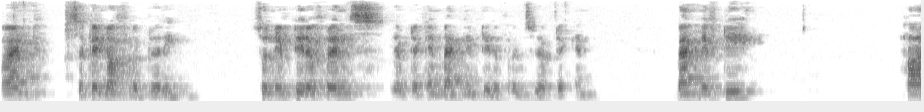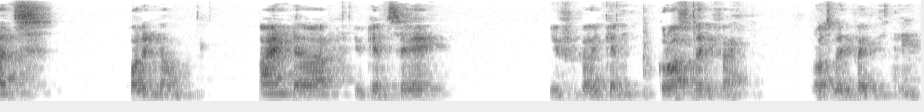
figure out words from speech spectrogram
and 2nd of February. So Nifty reference we have taken Bank Nifty reference we have taken. Bank Nifty has fallen down. And uh, you can say if I can cross verify cross verify this thing.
